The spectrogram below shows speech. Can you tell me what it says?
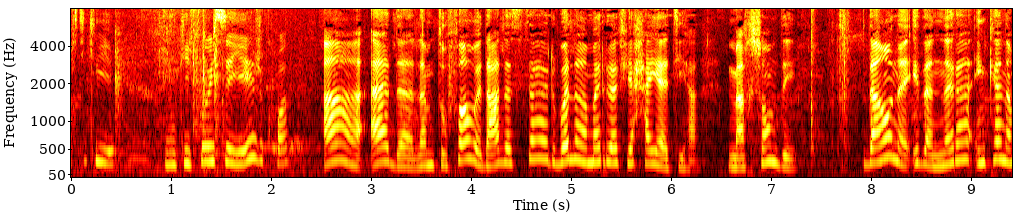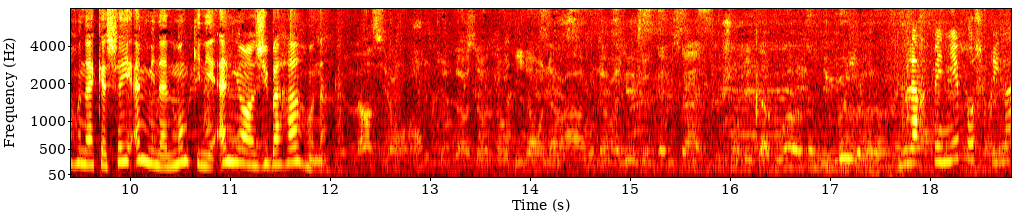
particulier. Donc il faut essayer, je crois. آه آدا لم تفاوض على السعر ولا مرة في حياتها مارشاندي دعونا إذا نرى إن كان هناك شيئا من الممكن أن يعجبها هنا Vous la repeignez pour ce prix-là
